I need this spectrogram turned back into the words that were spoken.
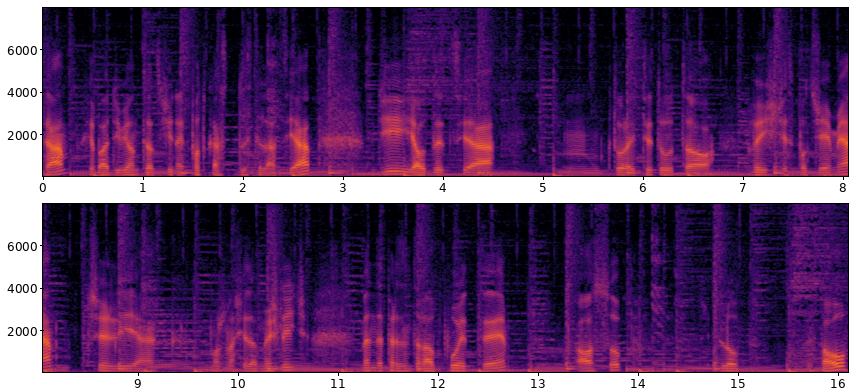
witam. Chyba dziewiąty odcinek podcastu Dystylacja. Dziś audycja, mm, której tytuł to Wyjście z podziemia, czyli jak można się domyślić, będę prezentował płyty osób lub zespołów,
